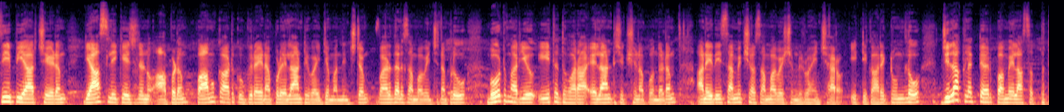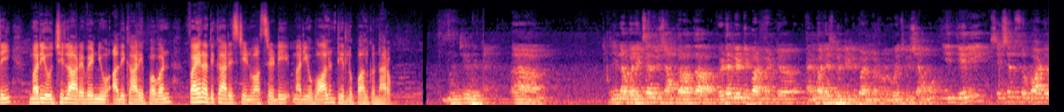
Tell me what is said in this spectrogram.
సిపిఆర్ చేయడం గ్యాస్ లీకేజీలను ఆపడం పాము కాటుకు గురైనప్పుడు ఎలాంటి వైద్యం అందించడం వరదలు సంభవించినప్పుడు బోటు మరియు ఈత ద్వారా ఎలాంటి శిక్షణ పొందడం అనేది సమీక్షా సమావేశం నిర్వహించారు. ఇట్టి కార్యక్రమంలో జిల్లా కలెక్టర్ పమేలా సత్పతి మరియు జిల్లా రెవెన్యూ అధికారి పవన్ ఫైర్ అధికారి శ్రీనివాస్ రెడ్డి మరియు వాలంటీర్లు పాల్గొన్నారు. నిన్న ఒక లెక్చర్ చూసాము తర్వాత veterinary department animal husbandry department కూడా చూసాము ఈ థియరీ సెషన్స్తో పాటు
